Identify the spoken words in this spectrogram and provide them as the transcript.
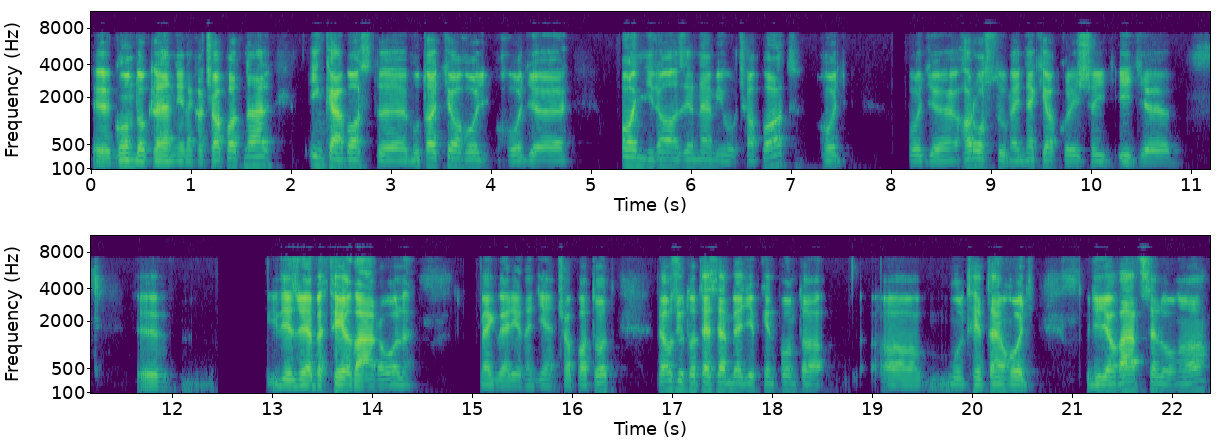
ö, gondok lennének a csapatnál. Inkább azt ö, mutatja, hogy, hogy ö, annyira azért nem jó csapat, hogy hogy ha rosszul megy neki, akkor is így, így idézőjelben félváról megverjen egy ilyen csapatot. De az jutott eszembe egyébként pont a, a múlt héten, hogy, hogy ugye a Barcelona,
